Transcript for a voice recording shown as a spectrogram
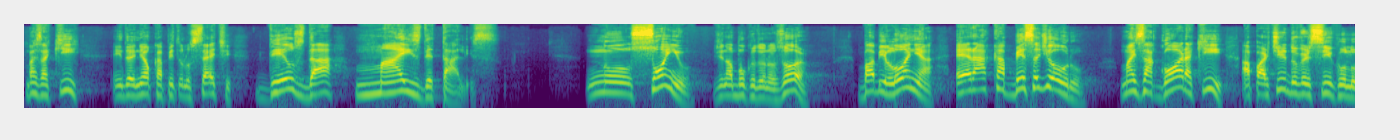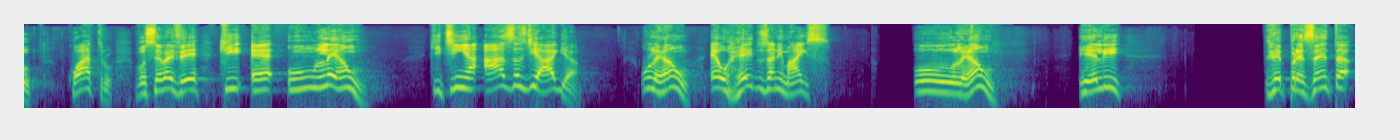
Mas aqui, em Daniel capítulo 7, Deus dá mais detalhes. No sonho de Nabucodonosor, Babilônia era a cabeça de ouro. Mas agora aqui, a partir do versículo 4, você vai ver que é um leão que tinha asas de águia. O leão é o rei dos animais. O leão, ele representa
